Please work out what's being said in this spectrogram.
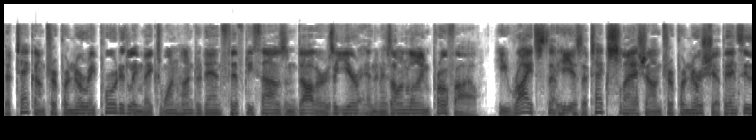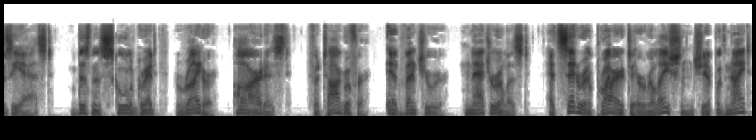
The tech entrepreneur reportedly makes $150,000 a year and in his online profile, he writes that he is a tech-slash-entrepreneurship enthusiast, business school grad, writer, artist, photographer, adventurer, naturalist, etc. Prior to her relationship with Knight,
